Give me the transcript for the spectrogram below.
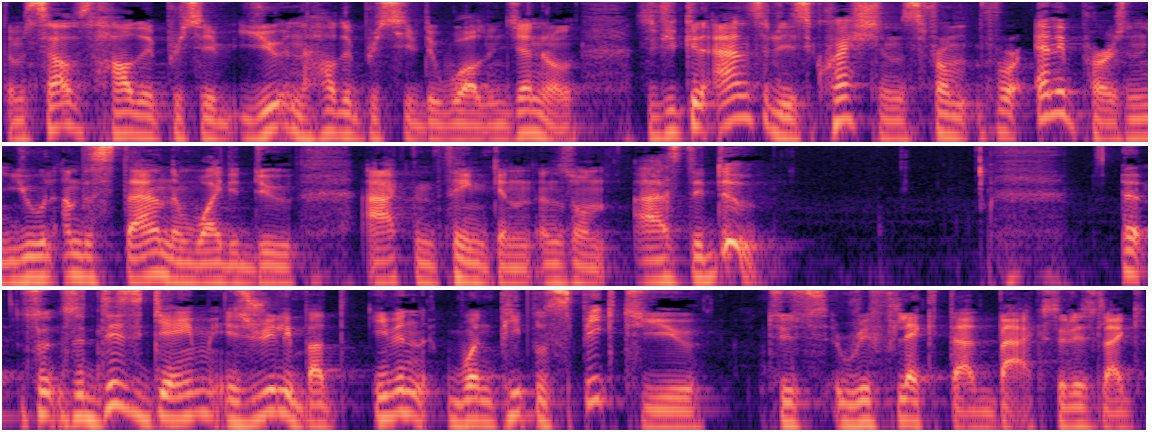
themselves, how they perceive you, and how they perceive the world in general. So if you can answer these questions from for any person, you will understand and why they do act and think and, and so on as they do. Uh, so, so this game is really about even when people speak to you to reflect that back. So there's like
